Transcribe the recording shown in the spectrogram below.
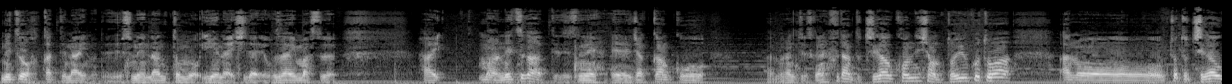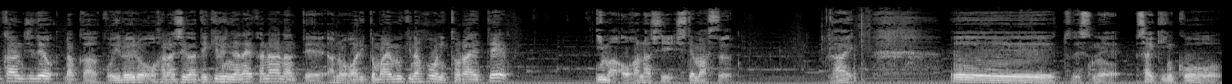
熱を測ってないのでですね、なんとも言えない次第でございます。はい。まあ熱があってですね、えー若干こう、あの、なんていうんですかね、普段と違うコンディションということは、あのーちょっと違う感じで、なんかこう、いろいろお話ができるんじゃないかななんて、あの、割と前向きな方に捉えて、今お話ししてます。はい。えー、っとですね、最近こ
